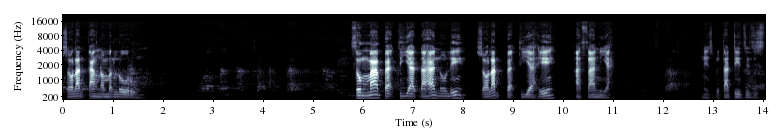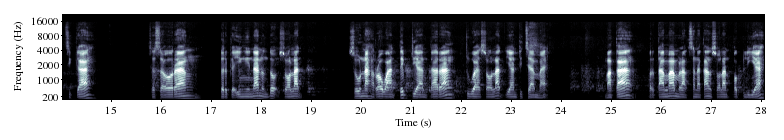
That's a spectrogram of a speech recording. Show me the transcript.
salat kang nomor loro. Summa ba'diyataha nuli salat ba'diyahe asaniyah. Ini seperti tadi jika seseorang berkeinginan untuk sholat sunnah rawatib di antara dua sholat yang dijamak, maka pertama melaksanakan sholat qobliyah,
